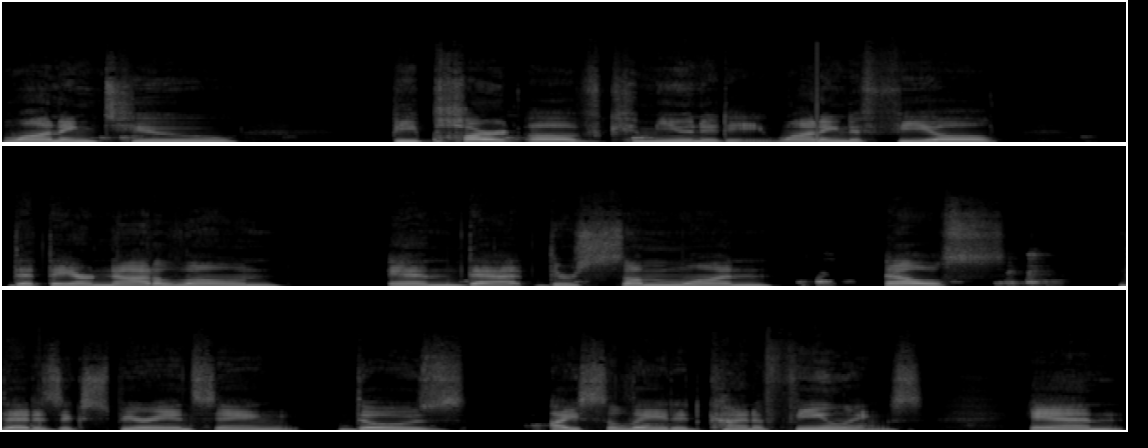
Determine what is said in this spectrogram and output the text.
wanting to be part of community, wanting to feel that they are not alone and that there's someone else that is experiencing those isolated kind of feelings. And,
